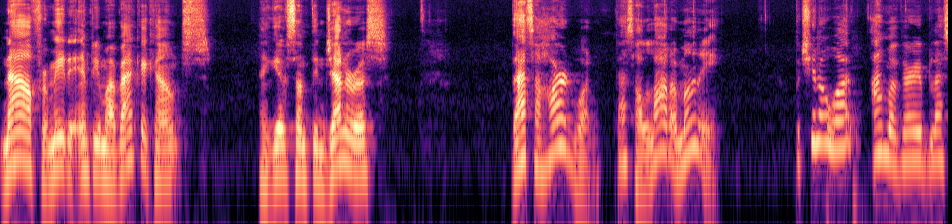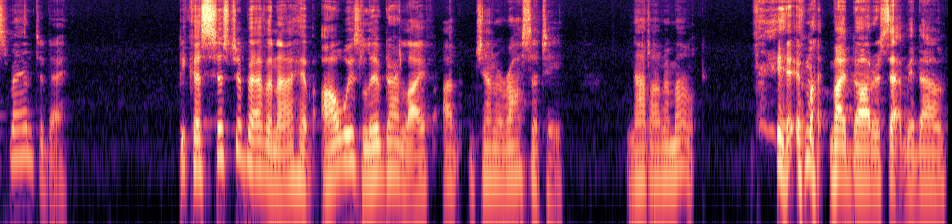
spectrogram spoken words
Now, for me to empty my bank accounts and give something generous, that's a hard one. That's a lot of money. But you know what? I'm a very blessed man today because Sister Bev and I have always lived our life on generosity, not on amount. my, my daughter sat me down,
